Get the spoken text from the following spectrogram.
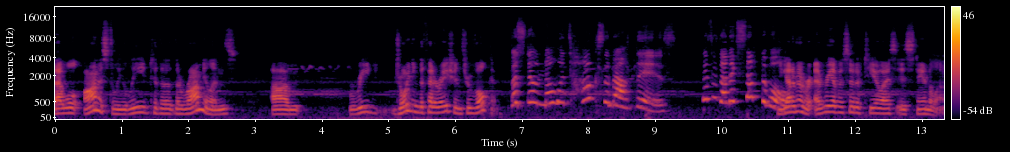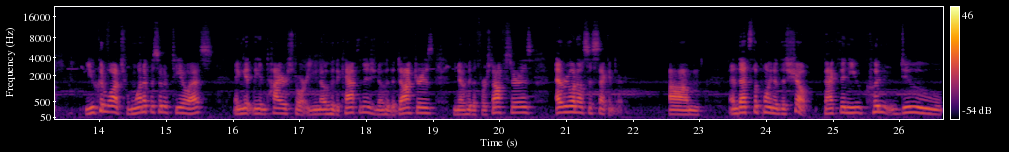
that will honestly lead to the the Romulans um, rejoining the Federation through Vulcan. But still, no one talks about this. This is You got to remember, every episode of TOS is standalone. You could watch one episode of TOS and get the entire story. You know who the captain is, you know who the doctor is, you know who the first officer is. Everyone else is secondary. Um, and that's the point of the show. Back then, you couldn't do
